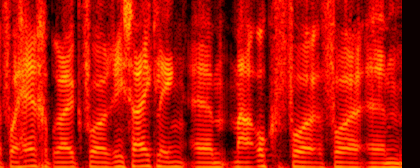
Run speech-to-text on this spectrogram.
voor hergebruik, voor recycling, ehm, maar ook voor, voor ehm,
